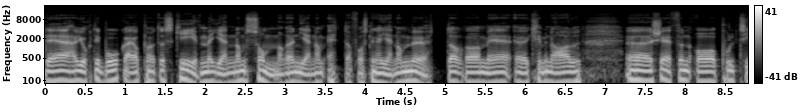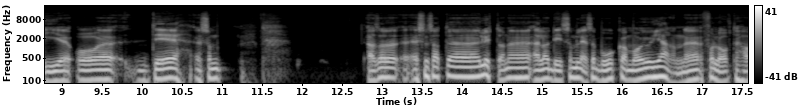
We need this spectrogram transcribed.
Det jeg har gjort i boka, er å en måte skrive meg gjennom sommeren, gjennom etterforskninger, gjennom møter eh, med kriminalsjefen og politiet. Og det som Altså, jeg syns at lytterne, eller de som leser boka, må jo gjerne få lov til å ha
